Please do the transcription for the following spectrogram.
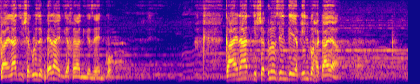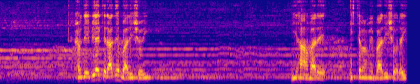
कायनात की शक्लों से फेरा इनके ख्याल, इनके जहन को। कायनात की शक्लों से इनके यकीन को हटाया। हदेबिया के रात बारिश हुई। यहाँ हमारे इज्तमा में बारिश हो रही।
